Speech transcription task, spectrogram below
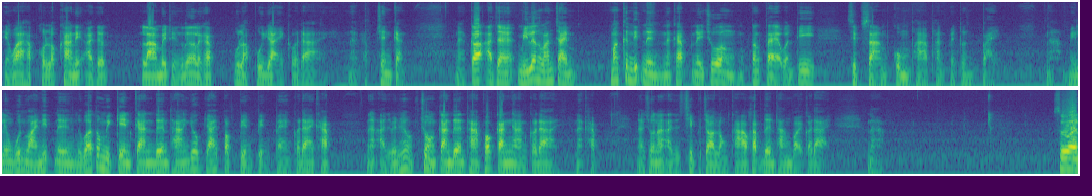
อย่างว่าครับคนรอบข้างนี้อาจจะลามไปถึงเรื่องอะไรครับ ผู้หลักผู้ใหญ่ก็ได้นะครับ เช่นกันนะก็อาจจะมีเรื่องร้อนใจมากขึ้นนิดนึงนะครับ ในช่วงตั้งแต่วันที่ 13 กุมภาพันธ์เป็นต้นไปนะมีเรื่องวุ่นวายนิดนึง หรือว่าต้องมีเกณฑ์การเดินทางโยกย้ายปรับเปลี่ยนเปลี่ยนแปลงก็ได้ครับนะอาจจะเป็นช่วงช่วงของการเดินทางเพราะการงานก็ได้นะครับ นะช่วงนั้นอาจจะชีพจรรองเท้าครับเดินทางบ่อยก็ได้นะส่วน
